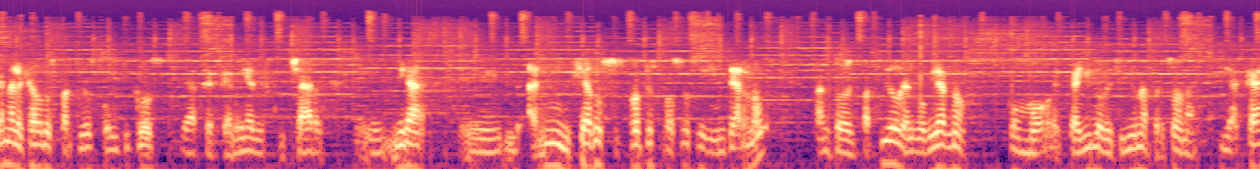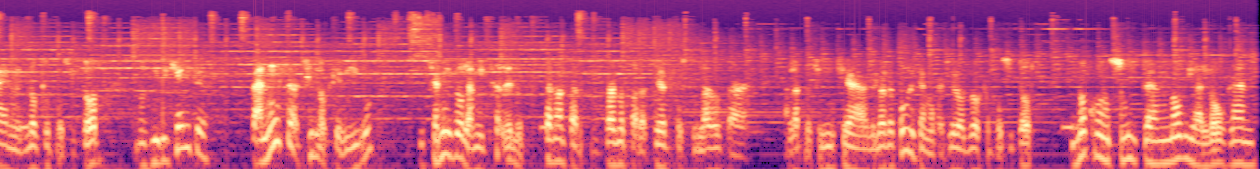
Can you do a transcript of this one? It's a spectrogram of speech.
se han alejado los partidos políticos de la de escuchar. Eh, mira, eh, han iniciado sus propios procesos internos, tanto el partido del gobierno como el que allí lo decidió una persona, y acá en el bloque opositor, los dirigentes, tan es así lo que digo, y se han ido la mitad de los que estaban participando para ser postulados a, a la presidencia de la República, me refiero al bloque opositor, no consultan, no dialogan,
